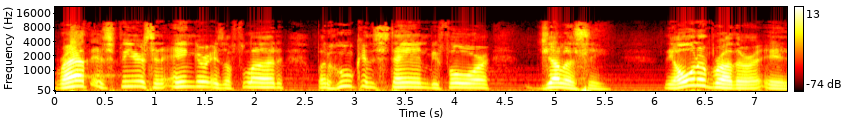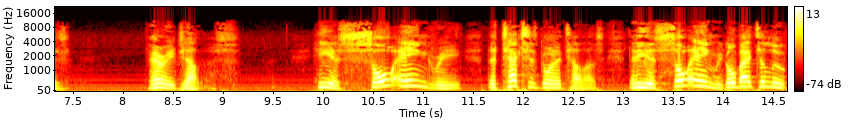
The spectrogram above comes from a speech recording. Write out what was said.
Wrath is fierce and anger is a flood, but who can stand before jealousy? The older brother is very jealous. He is so angry, the text is going to tell us that he is so angry. Go back to Luke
